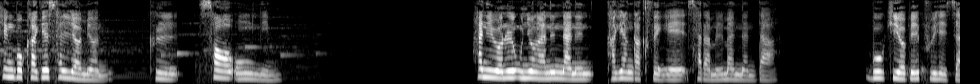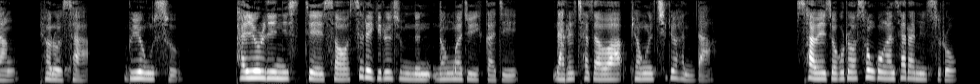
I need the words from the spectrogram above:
행복하게 살려면 글 서옥님. 한의원을 운영하는 나는 각양각색의 사람을 만난다. 모 기업의 부회장, 변호사, 무용수, 바이올리니스트에서 쓰레기를 줍는 넝마주의까지 나를 찾아와 병을 치료한다. 사회적으로 성공한 사람일수록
